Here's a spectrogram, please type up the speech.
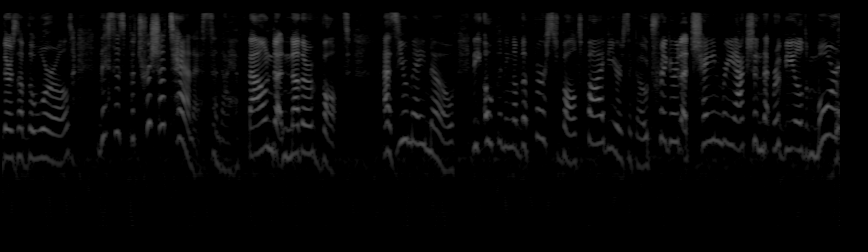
leaders of the world. This is Patricia Tannis, and I have found another vault. As you may know, the opening of the first vault five years ago triggered a chain reaction that revealed more.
